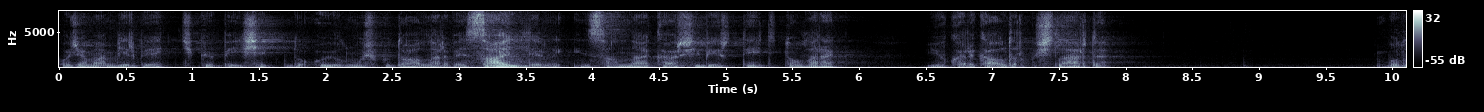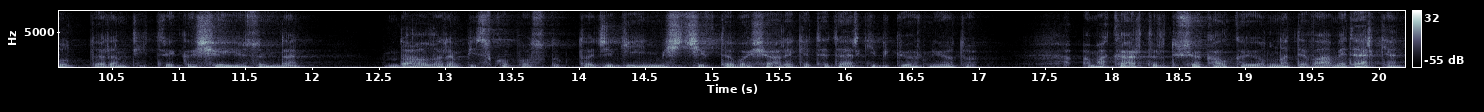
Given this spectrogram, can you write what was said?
Kocaman bir bekçi köpeği şeklinde oyulmuş bu dağlar ve sahillerini insanlığa karşı bir tehdit olarak yukarı kaldırmışlardı. Bulutların titrek ışığı yüzünden Dağların piskoposluk tacı giyinmiş çifte başı hareket eder gibi görünüyordu. Ama Carter düşe kalka yoluna devam ederken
